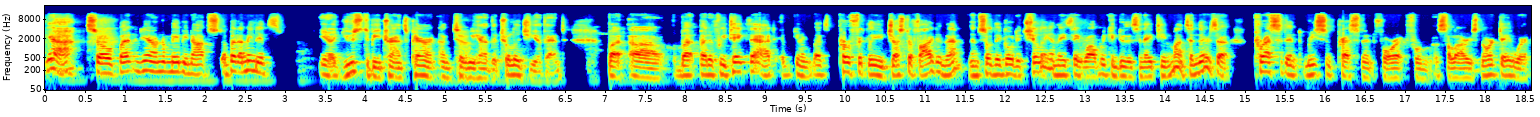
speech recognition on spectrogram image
yeah. So, but you know, maybe not. But I mean, it's you know, it used to be transparent until yeah. we had the trilogy event. But uh, but but if we take that, you know, that's perfectly justified in that. And so they go to Chile and they say, well, we can do this in 18 months. And there's a precedent, recent precedent for it from Salares Norte, where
